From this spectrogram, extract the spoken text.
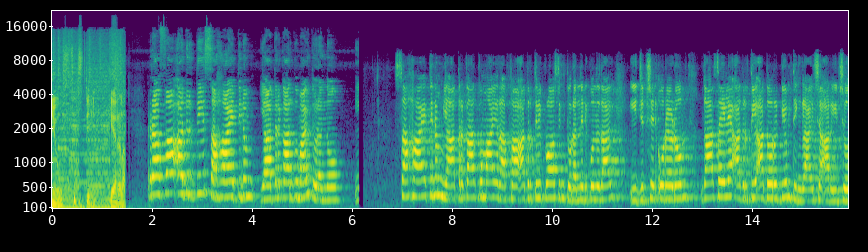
ന്യൂസ് സിക്സ്റ്റീൻ കേരള. റഫ അതിർത്തി സഹായത്തിനും യാത്രക്കാർക്കുമായി തുറന്നു. സഹായത്തിനും യാത്രക്കാർക്കുമായി റഫ അതിർത്തി ക്രോസിംഗ് തുറന്നിരിക്കുന്നതായി ഈജിപ്ഷ്യൻ ഉറയിടവും ഗാസയിലെ അതിർത്തി അതോറിറ്റിയും തിങ്കളാഴ്ച അറിയിച്ചു.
